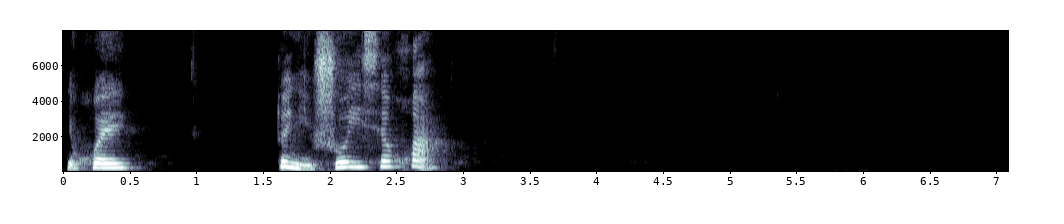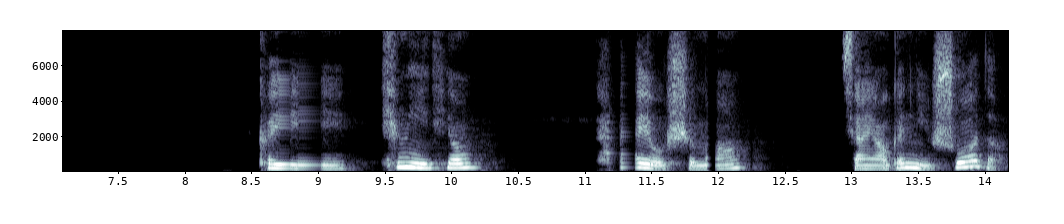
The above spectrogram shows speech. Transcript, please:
也会。对你说一些话，可以听一听，他有什么想要跟你说的。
